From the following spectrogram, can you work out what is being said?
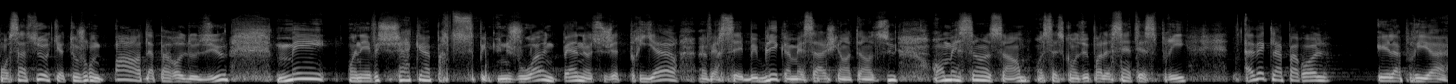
On s'assure qu'il y a toujours une part de la parole de Dieu, mais on invite chacun à participer. Une joie, une peine, un sujet de prière, un verset biblique, un message qui est entendu. On met ça ensemble. On se laisse conduire par le Saint-Esprit avec la parole et la prière.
